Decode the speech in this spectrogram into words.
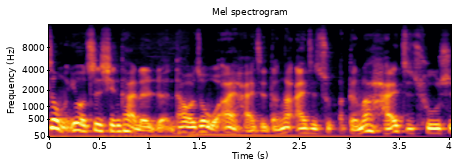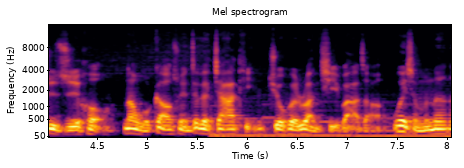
这种幼稚心态的人，他会说：“我爱孩子。”等到孩子出，等到孩子出事之后，那我告诉你，这个家庭就会乱七八糟。为什么呢？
